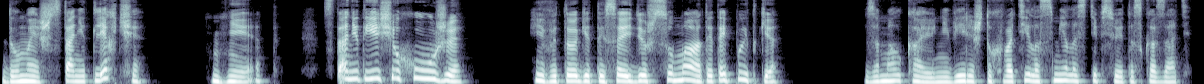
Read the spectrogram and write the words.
Думаешь, станет легче? Нет, станет еще хуже. И в итоге ты сойдешь с ума от этой пытки. Замолкаю, не веря, что хватило смелости все это сказать.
